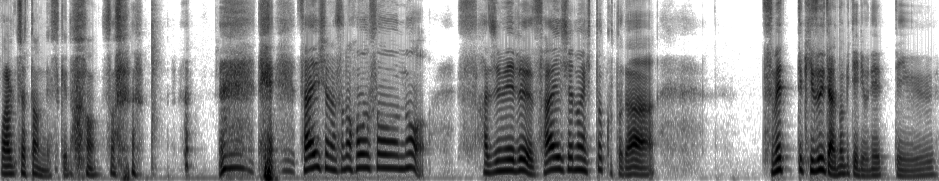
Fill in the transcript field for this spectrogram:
笑っちゃったんですけど、最初のその放送の始める最初の一言が、爪って気づいたら伸びてるよねっていう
